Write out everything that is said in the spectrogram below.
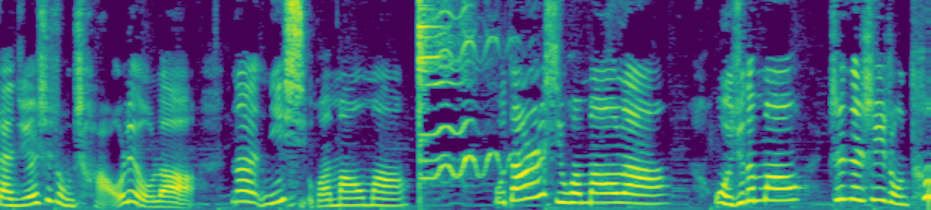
感觉是种潮流了。那你喜欢猫吗？我当然喜欢猫了。我觉得猫真的是一种特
